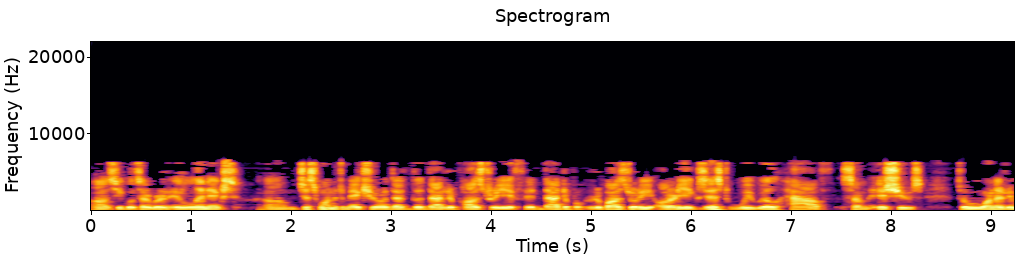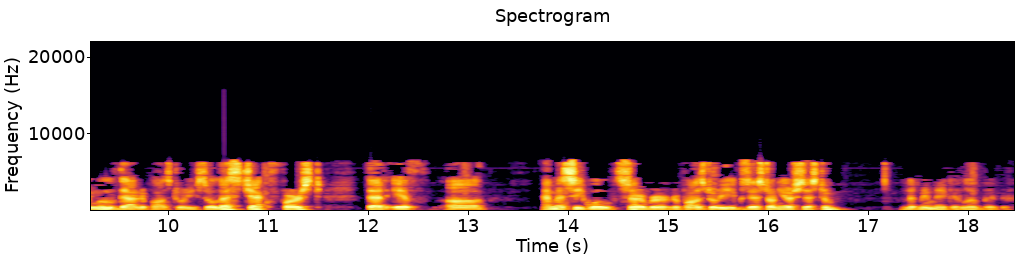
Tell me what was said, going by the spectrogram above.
uh, SQL Server in Linux. Um, just wanted to make sure that the, that repository, if it, that repository already exists, we will have some issues. So we want to remove that repository. So let's check first that if uh, MS SQL Server repository exists on your system. Let me make it a little bigger.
